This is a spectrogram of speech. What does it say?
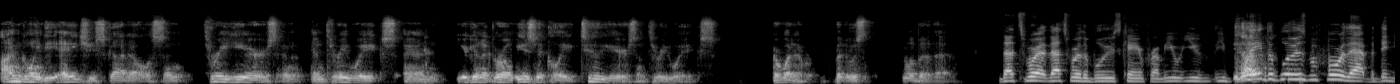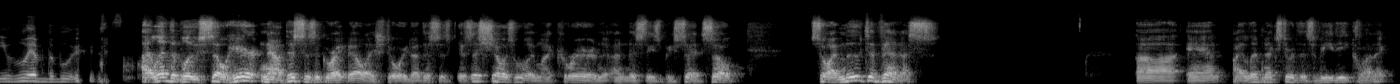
I'm going to age you, Scott Ellison, three years and, and three weeks, and you're going to grow musically two years and three weeks or whatever. But it was a little bit of that. That's where that's where the blues came from. You you you played yeah. the blues before that, but then you lived the blues. I lived the blues. So here now, this is a great LA story. Now this is because this shows really my career, and, and this needs to be said. So, so I moved to Venice, uh, and I live next door to this VD clinic.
